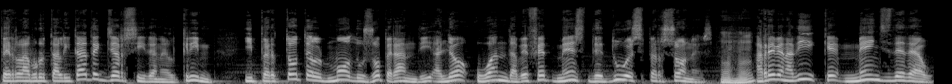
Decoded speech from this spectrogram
per la brutalitat exercida en el crim i per tot el modus operandi, allò ho han d'haver fet més de dues persones. Uh -huh. Arriben a dir que menys de 10.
